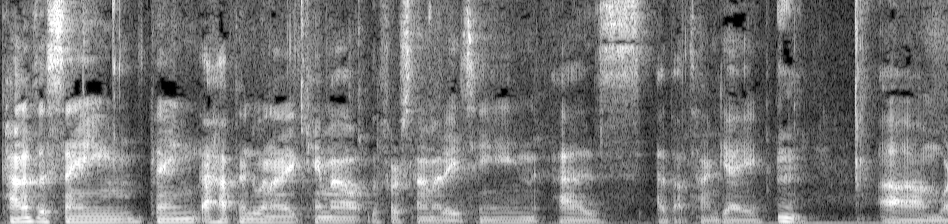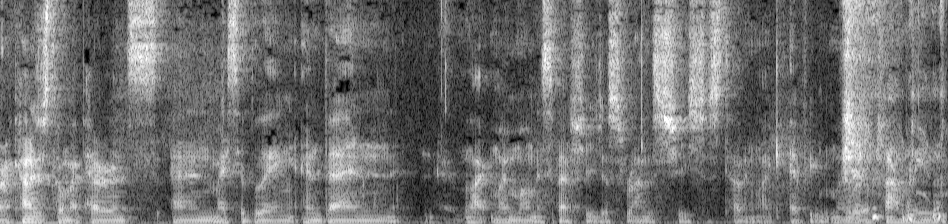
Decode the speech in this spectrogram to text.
kind of the same thing that happened when I came out the first time at 18 as at that time gay. Mm. Um, where I kind of just told my parents and my sibling, and then like my mom especially just ran the streets just telling like every my little family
